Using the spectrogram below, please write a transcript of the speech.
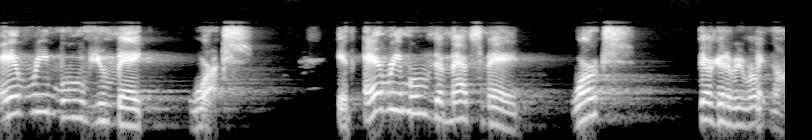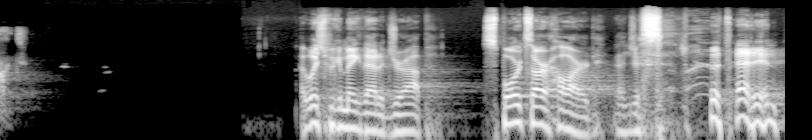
every move you make works. If every move the Mets made works, they're going to be right on it. I wish we could make that a drop sports are hard and just put that in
